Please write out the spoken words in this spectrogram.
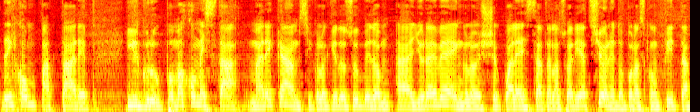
ricompattare il gruppo. Ma come sta Marek Hamsik, lo chiedo subito a Juraj Venglos, qual è stata la sua reazione dopo la sconfitta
